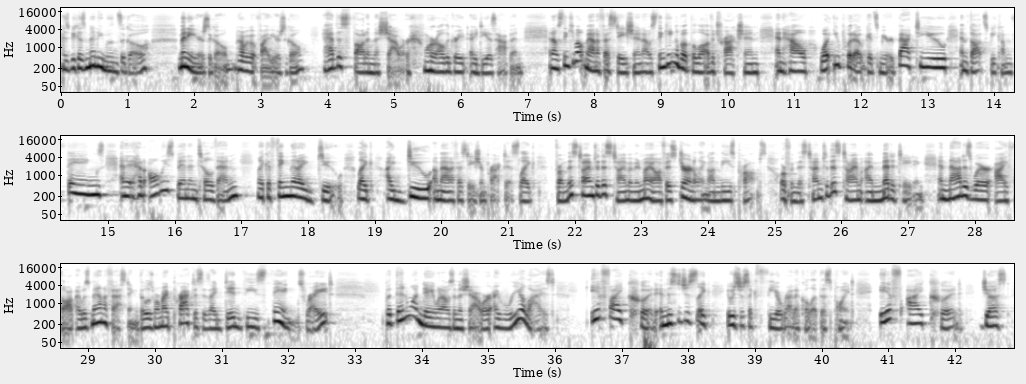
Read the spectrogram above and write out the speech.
is because many moons ago, many years ago, probably about five years ago, I had this thought in the shower where all the great ideas happen. And I was thinking about manifestation. I was thinking about the law of attraction and how what you put out gets mirrored back to you and thoughts become things. And it had always been until then like a thing that I do. Like I do a manifestation practice. Like from this time to this time, I'm in my office journaling on these prompts. Or from this time to this time, I'm meditating. And that is where I thought I was manifesting. Those were my practices. I did these things, right? But then one day when I was in the shower, I realized if I could, and this is just like, it was just like theoretical at this point, if I could just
